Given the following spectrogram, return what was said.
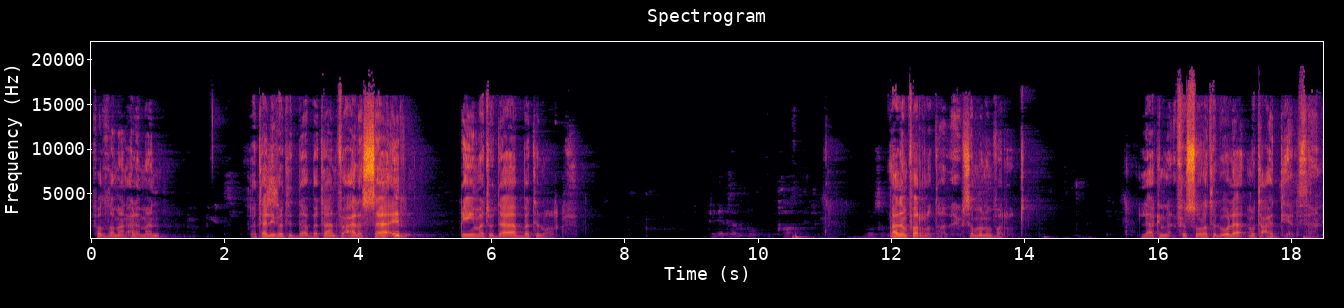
فالضمان على من؟ فتلفت الدابتان فعلى السائر قيمة دابة الواقف هذا مفرط هذا يسمونه مفرط. لكن في الصورة الأولى متعدية للثاني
